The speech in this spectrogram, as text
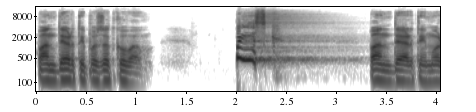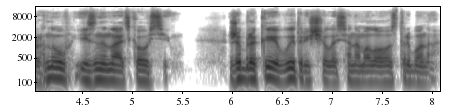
Пан Дертий позадкував. Писк. Пан Дертий моргнув і зненацька осів. Жебраки витріщилися на малого стрибуна.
